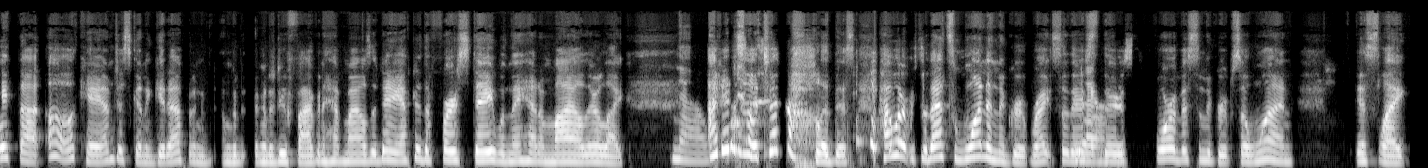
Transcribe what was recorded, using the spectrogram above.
they thought, oh, okay, I'm just going to get up and I'm going to do five and a half miles a day. After the first day, when they had a mile, they're like, no, I didn't know it took all of this. However, so that's one in the group, right? So there's yeah. there's four of us in the group. So one, it's like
